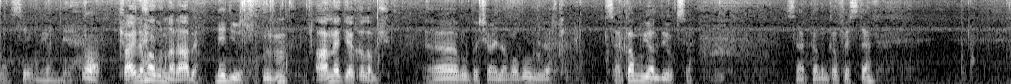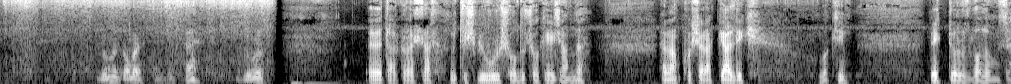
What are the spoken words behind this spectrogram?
ben sevmiyorum ya. Aa, Çaylama bunlar abi. Ne diyorsun? Hı hı. Ahmet yakalamış. He burada çaylama bol ya. Serkan mı geldi yoksa? Serkan'ın kafesten. Gümüş Samet. He? Gümüş. Evet arkadaşlar müthiş bir vuruş oldu çok heyecanlı. Hemen koşarak geldik. Bakayım. Bekliyoruz balığımızı.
